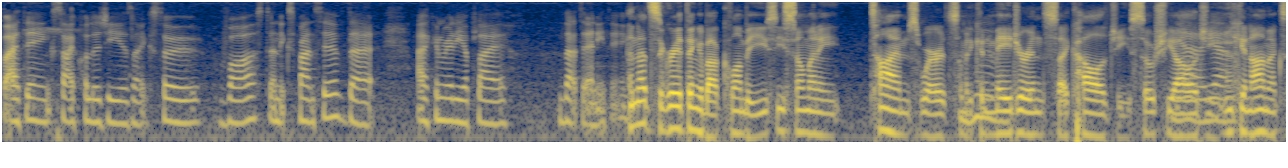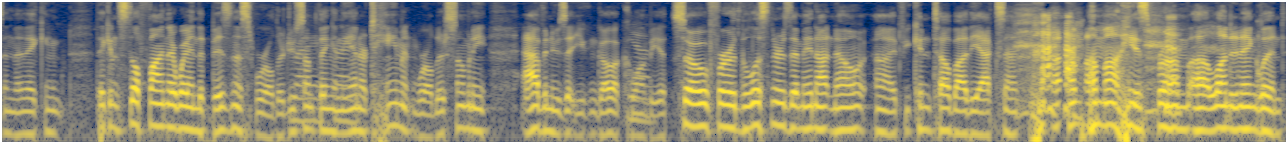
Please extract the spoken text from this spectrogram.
but I think psychology is like so vast and expansive that I can really apply that to anything. And that's the great thing about Columbia. You see so many times where somebody can Mhm. major in psychology, sociology, yeah. economics, and then they can they can still find their way in the business world or do Right, something in the entertainment world. There's so many avenues that you can go at Yeah. Columbia. So for the listeners that may not know, uh, if you can tell by the accent, uh, Amani is from uh, London, England.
